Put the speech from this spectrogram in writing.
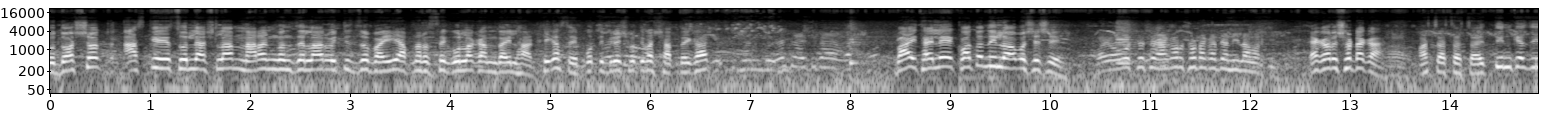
তো দর্শক, আজকে চলে আসলাম নারায়ণগঞ্জ জেলার ঐতিহ্যবাহী, আপনার হচ্ছে গোলাকান্দাইল হাট, ঠিক আছে? প্রতি বৃহস্পতিবার সাপ্তাহিক হাট। ভাই, তাইলে কত নিল অবশেষে? ভাই অবশেষে এগারোশো টাকা দিয়ে নিলাম আর কি। এগারোশো টাকা? আচ্ছা আচ্ছা আচ্ছা। তিন কেজি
